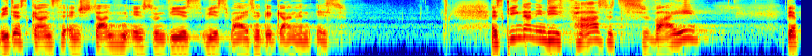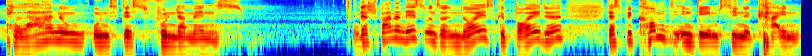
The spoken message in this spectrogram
wie das Ganze entstanden ist und wie es, wie es weitergegangen ist. Es ging dann in die Phase 2 der Planung und des Fundaments. Das Spannende ist, unser neues Gebäude, das bekommt in dem Sinne kein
